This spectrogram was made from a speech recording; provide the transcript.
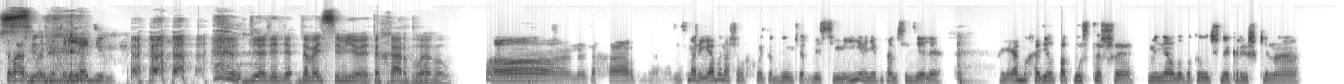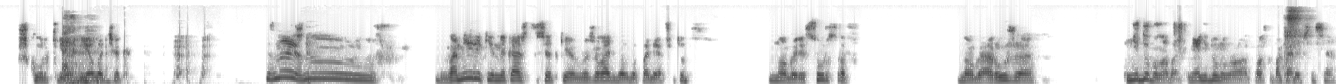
Это важно, или один? Не-не-не, давай с семьей, это hard level. А, ну это хард. Ну смотри, я бы нашел какой-то бункер для семьи, они бы там сидели. Я бы ходил по пустоши, менял бы бутылочные крышки на шкурки елочек. Знаешь, ну, в Америке, мне кажется, все-таки выживать было бы полегче. Тут много ресурсов, много оружия. Не думал об этом, я не думал о постапокалипсисе.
